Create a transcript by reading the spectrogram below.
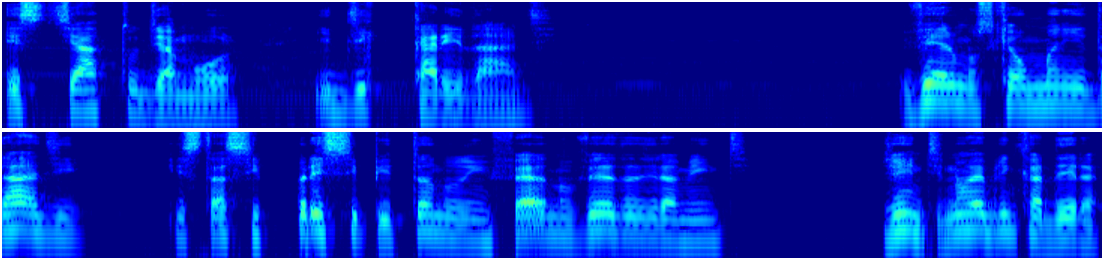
este ato de amor e de caridade. Vermos que a humanidade está se precipitando no inferno verdadeiramente Gente, não é brincadeira.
